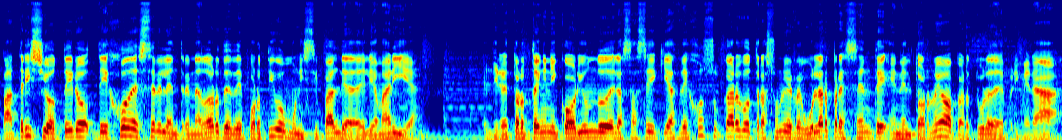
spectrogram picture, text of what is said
Patricio Otero dejó de ser el entrenador de Deportivo Municipal de Adelia María. El director técnico oriundo de las acequias dejó su cargo tras un irregular presente en el torneo Apertura de Primera A.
